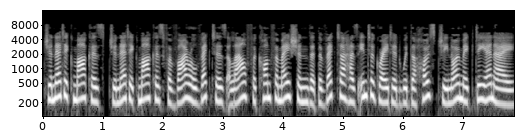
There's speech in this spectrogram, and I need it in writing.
Genetic markers – Genetic markers for viral vectors allow for confirmation that the vector has integrated with the host genomic DNA.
